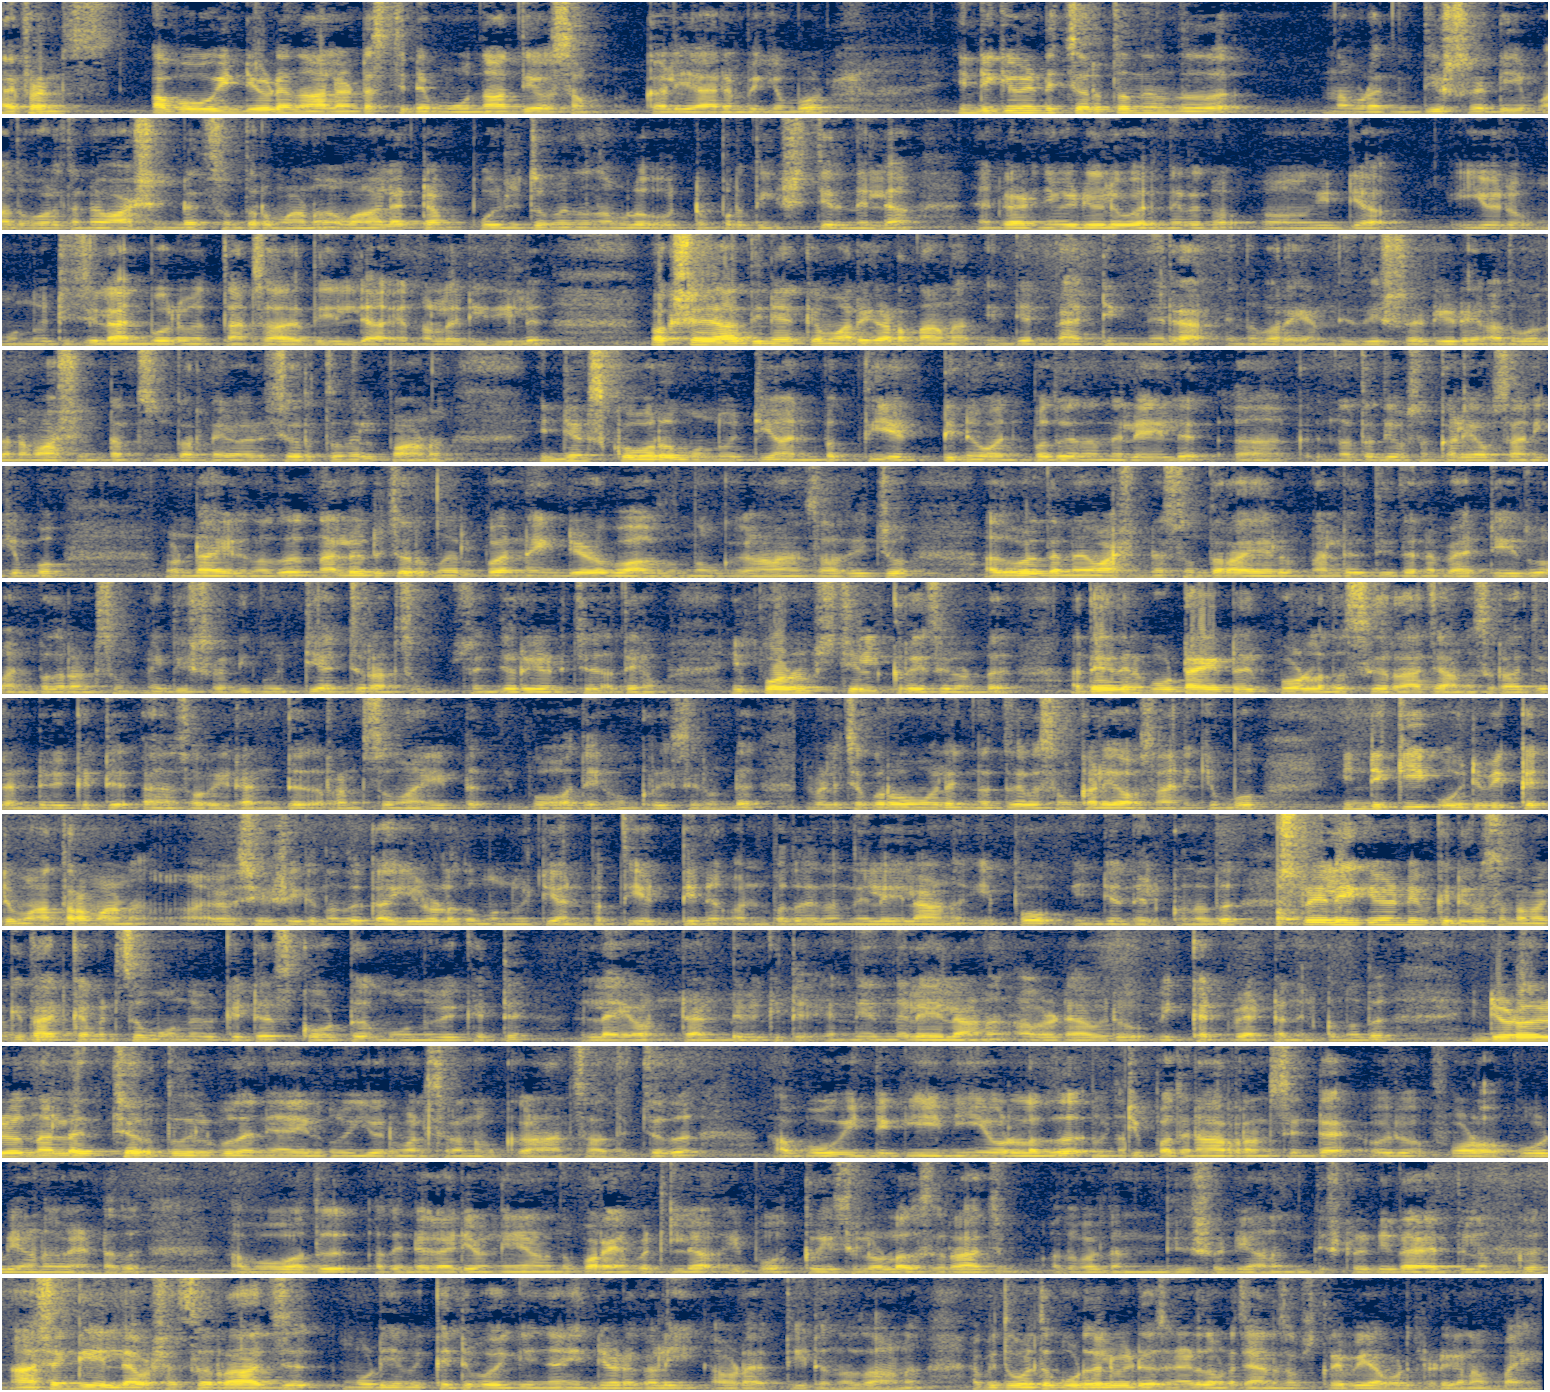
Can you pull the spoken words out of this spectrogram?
Hi friends അപ്പോൾ ഇന്ത്യയുടെ നാലാം ടെസ്റ്റിന്റെ മൂന്നാം ദിവസം കളി ആരംഭിക്കുമ്പോൾ ഇന്ത്യയ്ക്ക് വേണ്ടി ചെറുത്ത് നിന്നത് നമ്മുടെ നിതീഷ് റെഡ്ഡിയും അതുപോലെ തന്നെ വാഷിങ്ടൺ സുന്ദറുമാണ്. വാലറ്റം പൊരുതുമെന്ന് നമ്മൾ ഒട്ടും പ്രതീക്ഷിച്ചിരുന്നില്ല. ഞാൻ കഴിഞ്ഞ വീഡിയോയിൽ വരുന്നിരുന്നു ഇന്ത്യ ഈ ഒരു മുന്നൂറ്റി ചില്ലാൻ പോലും എത്താൻ സാധ്യതയില്ല എന്നുള്ള രീതിയിൽ. പക്ഷേ അതിനെയൊക്കെ മറികടന്നാണ് ഇന്ത്യൻ ബാറ്റിംഗ് നിര എന്ന് പറയാം നിതീഷ് റെഡ്ഡിയുടെയും അതുപോലെ തന്നെ വാഷിങ്ടൺ സുന്ദറിന്റെയും ഒരു ചെറുത്തുനിൽപ്പാണ്. ഇന്ത്യൻ സ്കോർ മുന്നൂറ്റി അൻപത്തി എട്ടിന് ഒൻപത് എന്ന നിലയിൽ ഇന്നത്തെ ദിവസം കളി അവസാനിക്കുമ്പോൾ ഉണ്ടായിരുന്നത്. നല്ലൊരു ചെറുനിൽപ്പ് തന്നെ ഇന്ത്യയുടെ ഭാഗത്ത് നമുക്ക് കാണാൻ സാധിച്ചു. അതുപോലെ തന്നെ വാഷിംഗ്ടൺ സുന്ദർ ആയാലും നല്ല രീതിയിൽ തന്നെ ബാറ്റ് ചെയ്തു. അൻപത് റൺസും നിതീഷ് റെഡ്ഡി നൂറ്റി അഞ്ച് റൺസും സെഞ്ചുറി അടിച്ച് അദ്ദേഹം ഇപ്പോഴും സ്റ്റിൽ ക്രീസിലുണ്ട് അദ്ദേഹത്തിന് കൂട്ടായിട്ട് ഇപ്പോൾ ഉള്ളത് സിറാജ് ആണ്. സിറാജ് രണ്ട് വിക്കറ്റ് സോറി രണ്ട് റൺസുമായിട്ട് ഇപ്പോൾ അദ്ദേഹവും ക്രീസിലുണ്ട് വെളിച്ചക്കുറവ് മൂലം ഇന്നത്തെ ദിവസം കളി അവസാനിക്കുമ്പോൾ ഇന്ത്യയ്ക്ക് ഒരു വിക്കറ്റ് മാത്രമാണ് ശേഷിക്കുന്നത് കയ്യിലുള്ളത് മുന്നൂറ്റി അൻപത്തി എട്ടിന് ഒൻപത് എന്ന നിലയിലാണ് ഇപ്പോൾ ഇന്ത്യ നിൽക്കുന്നത്. ഓസ്ട്രേലിയയ്ക്ക് വേണ്ടി വിക്കറ്റുകൾ സ്വന്തമാക്കി. താറ്റ് കമൻസ് മൂന്ന് വിക്കറ്റ് സ്കോട്ട് മൂന്ന് വിക്കറ്റ് ലയോൺ രണ്ട് വിക്കറ്റ് എന്നീ നിലയിലാണ് അവരുടെ ആ ഒരു വിക്കറ്റ് വേട്ട നിൽക്കുന്നത്. ഇന്ത്യയുടെ ഒരു നല്ല ചെറുത്തുനിൽപ്പ് തന്നെയായിരുന്നു ഈ ഒരു മത്സരം നമുക്ക് കാണാൻ സാധിച്ചത്. അപ്പോൾ ഇന്ത്യയ്ക്ക് ഇനിയുള്ളത് നൂറ്റി പതിനാറ് റൺസിന്റെ ഒരു ഫോളോ അപ്പ് കൂടിയാണ് വേണ്ടത്. അപ്പോൾ അത് അതിന്റെ കാര്യം എങ്ങനെയാണെന്ന് പറയാൻ പറ്റില്ല. ഇപ്പോൾ ക്രീസിലുള്ളത് സിറാജും അതുപോലെ തന്നെ നിതീഷ് റെഡ്ഡിയാണ്. നിതീഷ് റെഡ്ഡിയുടെ കാര്യത്തിൽ നമുക്ക് ആശങ്കയില്ല. പക്ഷേ സിറാജ് കൂടിയും വിക്കറ്റ് പോയി കഴിഞ്ഞാൽ ഇന്ത്യയുടെ കളി അവിടെ എത്തിയിരുന്നതാണ്. അപ്പോൾ ഇതുപോലത്തെ കൂടുതൽ വീഡിയോസിനായിട്ട് നമ്മുടെ ചാനൽ സബ്സ്ക്രൈബ് ചെയ്യുക. അവിടെ ബൈ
